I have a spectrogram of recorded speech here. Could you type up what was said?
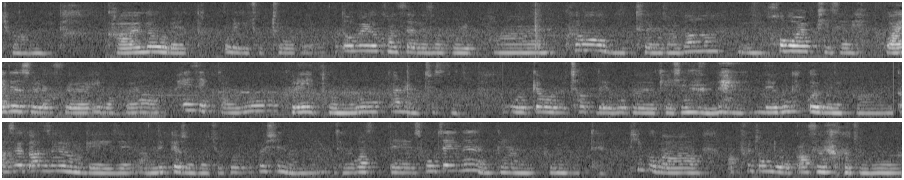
좋아합니다. 가을, 겨울에 딱 뿌리기 좋더라고요. W 컨셉에서 구입한 크로우 무트에다가 허벌핏의 와이드 슬랙스를 입었고요. 회 색깔로 그레이 톤으로 깔을 맞췄습니다. 올겨울 첫 내복을 계시는데 내복 입고 입으니까 까슬까슬한 게 이제 안 느껴져가지고 훨씬 낫네요. 제가 봤을 때 소재는 그냥 그런 것 같아요. 피부가 아플 정도로 까슬해가지고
